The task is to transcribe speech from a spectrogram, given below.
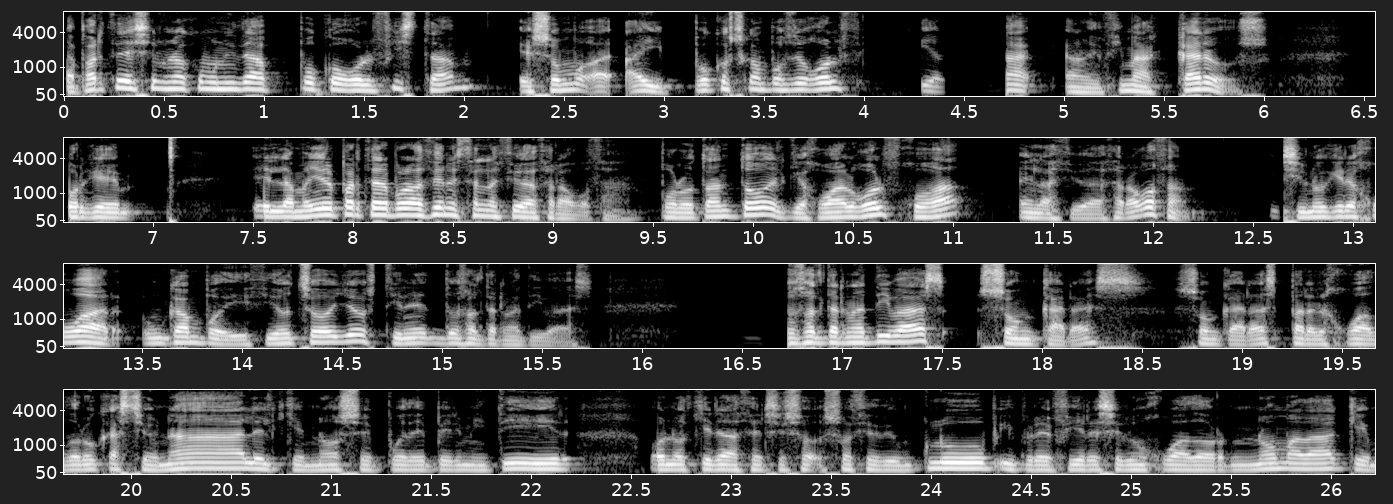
aparte de ser una comunidad poco golfista, hay pocos campos de golf y encima, caros. Porque la mayor parte de la población está en la ciudad de Zaragoza. Por lo tanto, el que juega al golf juega en la ciudad de Zaragoza. Y si uno quiere jugar un campo de 18 hoyos, tiene dos alternativas. Dos alternativas son caras. Son caras para el jugador ocasional, el que no se puede permitir o no quiere hacerse socio de un club y prefiere ser un jugador nómada que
